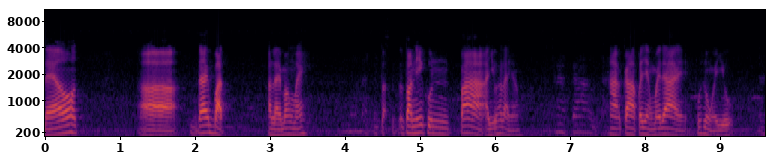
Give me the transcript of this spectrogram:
แล้วอ่าได้บัตรอะไรบ้างไหมได้บัตรตตอนนี้คุณป้าอายุเท่าไหร่ครับ ห้าเก้าจ้ะห้าเก้าก็ยังไม่ได้ผู้สูงอายุจ้ะ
